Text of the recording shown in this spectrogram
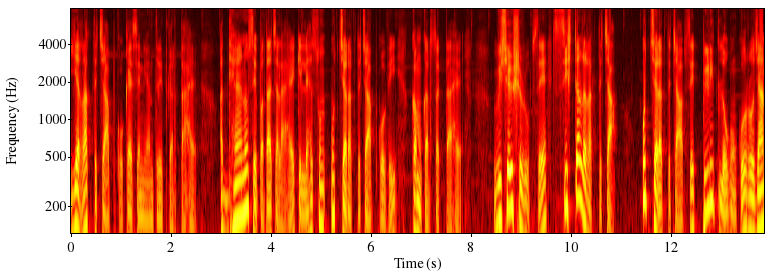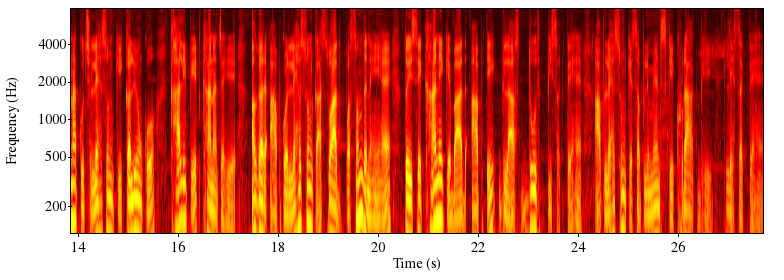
यह रक्तचाप को कैसे नियंत्रित करता है। अध्ययनों से पता चला है कि लहसुन उच्च रक्तचाप को भी कम कर सकता है। विशेष रूप से सिस्टल रक्तचाप, उच्च रक्तचाप से पीड़ित लोगों को रोज़ाना कुछ लहसुन की कलियों को खाली पेट खाना चाहिए। अगर आपको लहसुन का स्वाद पसंद नहीं है तो इसे खाने के बाद आप एक गिलास दूध पी सकते हैं। आप लहसुन के सप्लीमेंट्स की खुराक भी ले सकते हैं।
